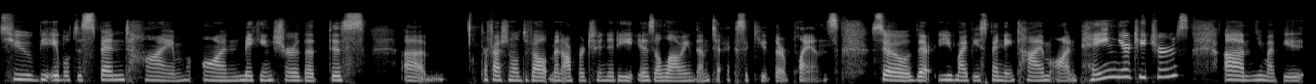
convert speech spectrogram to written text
to be able to spend time on making sure that this um, professional development opportunity is allowing them to execute their plans. So that you might be spending time on paying your teachers. Um, you might be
